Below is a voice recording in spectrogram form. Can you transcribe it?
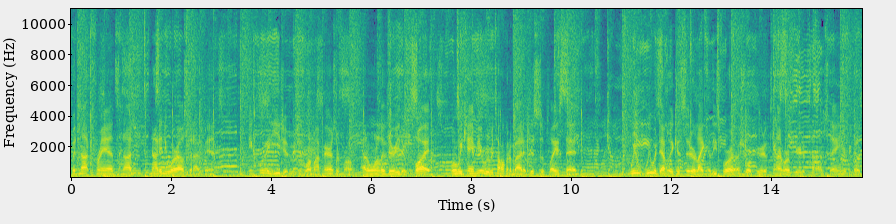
but not France, not not anywhere else that I've been including Egypt, which is where my parents are from. I don't want to live there either. But when we came here, we were talking about it. This is a place that we, we would definitely consider, like, at least for a, a short period of time or a period of time, staying here because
